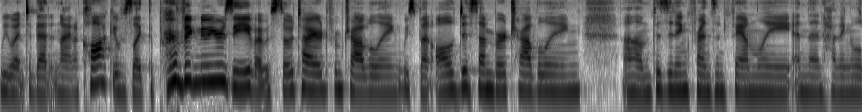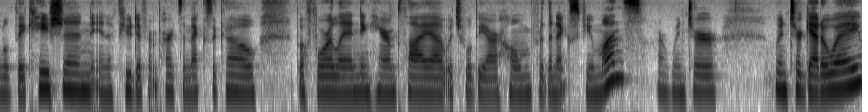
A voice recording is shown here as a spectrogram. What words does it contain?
we went to bed at nine o'clock. It was like the perfect New Year's Eve. I was so tired from traveling. We spent all of December traveling, um, visiting friends and family, and then having a little vacation in a few different parts of Mexico before landing here in Playa, which will be our home for the next few months, our winter winter getaway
